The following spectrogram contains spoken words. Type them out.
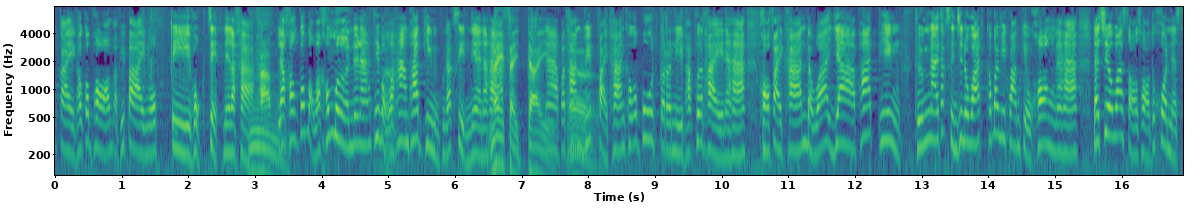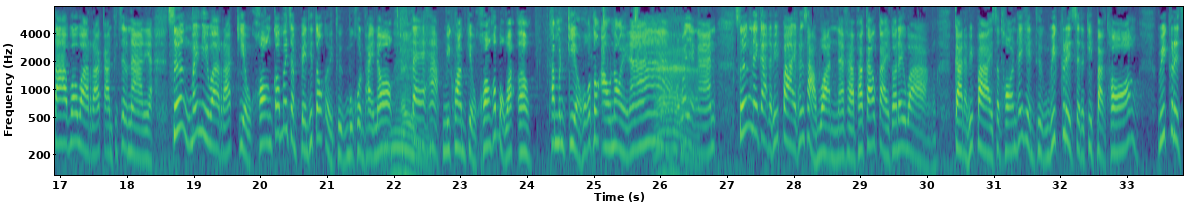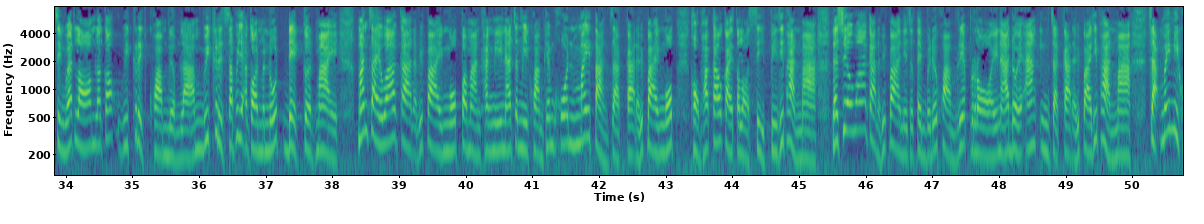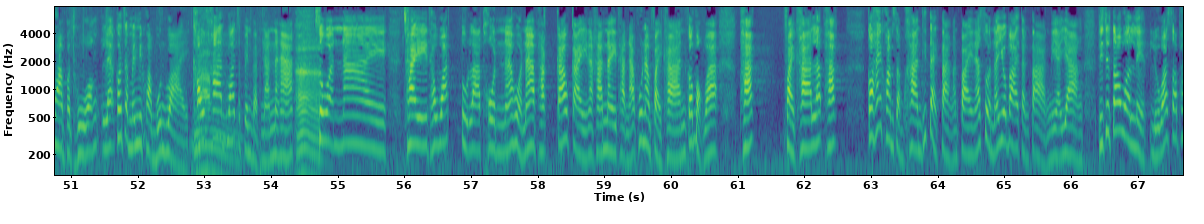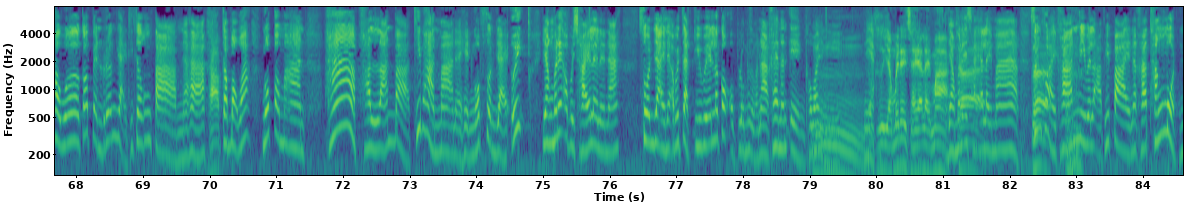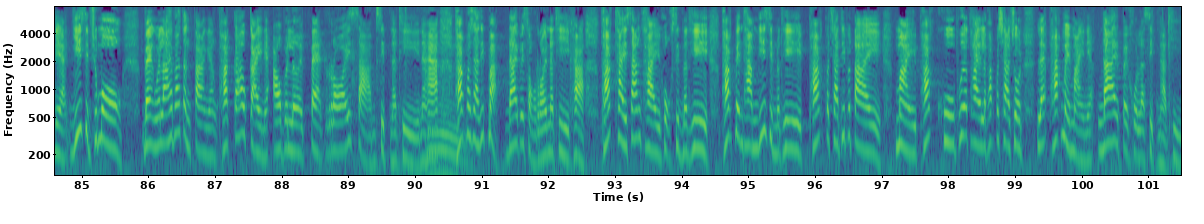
าวไกลเขาก็พร้อมอภิปรายงบปี 67เนี่ยแหละค่ะ ครับแล้วเขาก็บอกว่าเขาเมินด้วยนะ ที่บอกว่าห้ามพาดพิงถึงคุณทักษิณเนี่ยนะคะไม่ใส่ใจอ่าประธานเออ วิปฝ่ายค้านเขาก็พูดกรณีพักเพื่อไทยนะคะ ขอฝ่ายค้านแบบว่าอย่าพาดพิง ถึงนายทักษิณชินวัตรเขาไม่มีความเกี่ยวข้องนะคะ และเชื่อว่าสสทุกคนเนี่ยทราบว่าวาระการพิจารณาเนี่ยซึ่งไม่มีวาระเกี่ยวข้องก็ไม่จำเป็นที่ต้องเอ่ยถึงบุคคลภายนอก แต่หากมีความเกี่ยวข้องเขาบอกว่าเออถ้ามันเกี่ยวเขาก็ต้องเอาหน่อยนะ อ่า เพราะว่าอย่างนั้น ซึ่งในการอภิปรายทั้ง 3 วันนะคะพรรคก้าวไกลก็ได้วาง การอภิปรายสะท้อนให้เห็นถึงวิกฤตเศรษฐกิจปากท้อง วิกฤตสิ่งแวดล้อม แล้วก็วิกฤตความเหลื่อมล้ำวิกฤตทรัพยากรมนุษย์เด็กเกิดใหม่ มั่นใจว่าการอภิปรายงบประมาณครั้งนี้นะจะมีความเข้มข้นไม่ต่างจากการอภิปรายงบของพรรคก้าวไกลตลอด 4 ปีที่ผ่านมา และเชื่อว่าการอภิปรายเนี่ยจะเต็มไปด้วยความเรียบร้อยนะโดยอ้างอิงจากการอภิปรายที่ผ่านมา จะไม่มีความประท้วง และก็จะไม่มีความวุ่นวายเขาคาดว่าจะเป็นแบบนั้นนะคะอ่าส่วนนายชัยธวัฒน์ตุลาธนนะหัวหน้าพักก้าวไกลนะคะ ในฐานะผู้นำฝ่ายค้านก็บอกว่าพักฝ่ายค้านและพัก ก็ให้ความสำคัญที่แตกต่างกันไปนะ ส่วนนโยบายต่างๆเนี่ยอย่างดิจิ t a ลวอลเล็ตหรือว่าซอฟต์พาวเวอร์ก็เป็นเรื่องใหญ่ที่จะต้องตามนะคะครับกับบอกว่างบประมาณ 5,000 ล้านบาทที่ผ่านมาเนี่ยเห็นงบส่วนใหญ่เอ้ยยังไม่ได้เอาไปใช้อะไรเลยนะ ส่วนใหญ่เนี่ยเอาไปจัดอีเวนต์แล้วก็อบรมสัมมนาแค่นั้นเองเขาว่าอย่างนี้เนี่ยก็คือยังไม่ได้ใช้อะไรมาก ยังไม่ได้ใช้อะไรมาก ซึ่งฝ่ายค้านมีเวลาอภิปรายนะคะ ทั้งหมดเนี่ย 20 ชั่วโมง แบ่งเวลาให้พรรคต่างๆ อย่างพรรคก้าวไกลเนี่ยเอาไปเลย 830 นาทีนะคะพรรคประชาธิปัตย์ได้ไป 200 นาทีค่ะพักไทยสร้างไทย 60 นาที พักเป็นธรรม 20 นาที พักประชาธิปไตย ใหม่พักครูเพื่อไทยและพักประชาชน และพักใหม่ๆเนี่ยได้ไปคนละ 10 นาที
